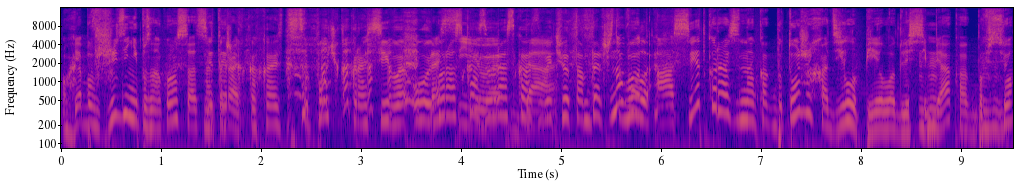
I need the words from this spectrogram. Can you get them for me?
Ой. я бы в жизни не познакомилась со Светой Наташка, какая цепочка красивая. Ой, ну рассказывай, рассказывай, что там дальше Ну было. а Светка Разина как бы тоже ходила, пела для себя, как бы все.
